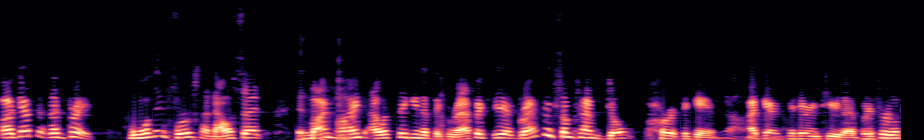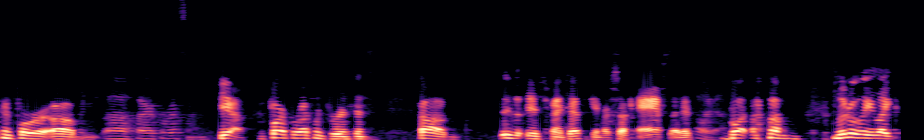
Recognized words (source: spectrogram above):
I get that that's great. But when they first announced that, in my mind, I was thinking that the graphics, yeah, graphics sometimes don't hurt the game. No, I, gu- I guarantee you that. But if you're looking for, um, Uh, Fire for Wrestling. yeah, Fire Pro Wrestling, for instance, um, it's, it's a fantastic game. I suck ass at it. Oh, yeah. But um, literally, like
